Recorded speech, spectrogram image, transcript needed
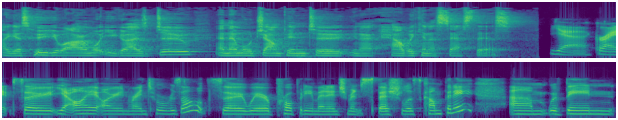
I guess, who you are and what you guys do, and then we'll jump into, you know, how we can assess this. Yeah, great. So, yeah, I own Rental Results. So, we're a property management specialist company. Um, we've been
